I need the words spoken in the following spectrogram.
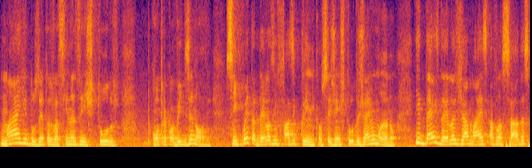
mais de 200 vacinas em estudos contra a Covid-19. 50 delas em fase clínica, ou seja, em estudos já em humano, e 10 delas já mais avançadas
